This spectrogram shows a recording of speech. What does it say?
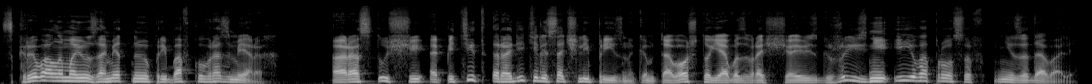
скрывала мою заметную прибавку в размерах, а растущий аппетит родители сочли признаком того, что я возвращаюсь к жизни, и вопросов не задавали.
